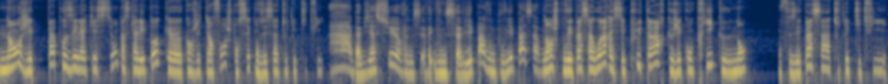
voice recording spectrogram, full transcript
Non, j'ai pas posé la question parce qu'à l'époque, euh, quand j'étais enfant, je pensais qu'on faisait ça à toutes les petites filles. Ah, bah bien sûr, vous ne, vous ne saviez pas, vous ne pouviez pas savoir. Non, je pouvais pas savoir et c'est plus tard que j'ai compris que non, on faisait pas ça à toutes les petites filles.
